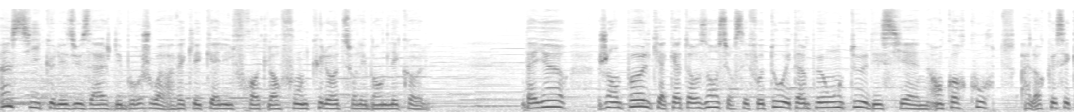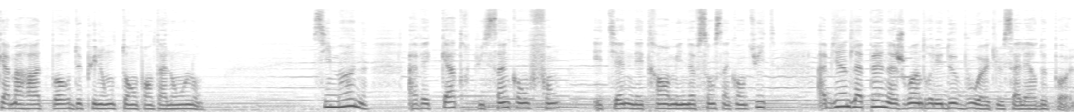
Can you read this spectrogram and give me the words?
Ainsi que les usages des bourgeois avec lesquels ils frottent leur fond de culotte sur les bancs de l'école. D'ailleurs, Jean-Paul, qui a 14 ans sur ses photos, est un peu honteux des siennes, encore courtes, alors que ses camarades portent depuis longtemps pantalons longs. Simone, avec quatre puis cinq enfants, Étienne naîtra en 1958, a bien de la peine à joindre les deux bouts avec le salaire de Paul.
